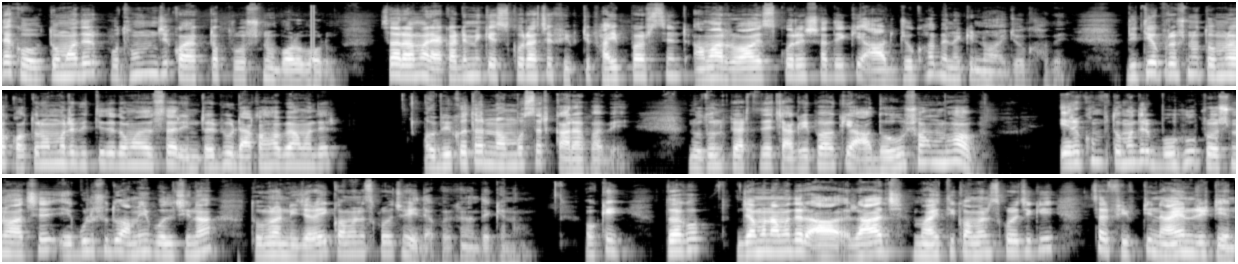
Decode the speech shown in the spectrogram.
দেখো, তোমাদের প্রথম যে কয়েকটা প্রশ্ন, বড় বড়। স্যার, আমার একাডেমিক স্কোর আছে ফিফটি ফাইভ পার্সেন্ট আমার র স্কোরের সাথে কি আট যোগ হবে নাকি নয় যোগ হবে? দ্বিতীয় প্রশ্ন, তোমরা কত নম্বরের ভিত্তিতে তোমাদের স্যার ইন্টারভিউ ডাকা হবে আমাদের? অভিজ্ঞতার নম্বর স্যার কারা পাবে? নতুন প্রার্থীদের চাকরি পাওয়া কি আদৌ সম্ভব? এরকম তোমাদের বহু প্রশ্ন আছে, এগুলো শুধু আমি বলছি না, তোমরা নিজেরাই কমেন্টস করেছ, এই দেখো, এখানে দেখে নাও। ওকে তো দেখো, যেমন আমাদের রাজ মাইতি কমেন্টস করেছে কি, স্যার ফিফটি নাইন রিটেন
